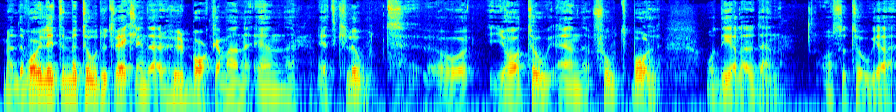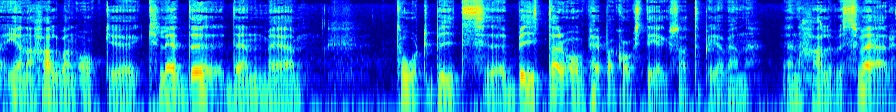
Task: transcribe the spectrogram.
Men det var ju lite metodutveckling där. Hur bakar man en, ett klot? Och jag tog en fotboll och delade den. Och så tog jag ena halvan och eh, klädde den med tårtbitsbitar eh, av pepparkaksdeg så att det blev en, en halv svär.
